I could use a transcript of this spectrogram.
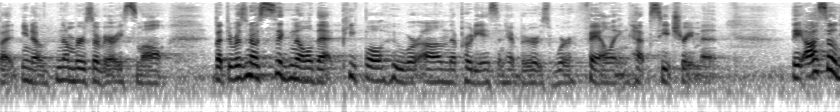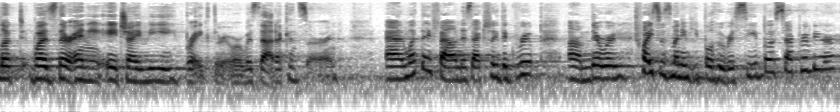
but you know, numbers are very small. But there was no signal that people who were on the protease inhibitors were failing Hep C treatment. They also looked was there any HIV breakthrough, or was that a concern? And what they found is actually the group, um, there were twice as many people who received boceprevir.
